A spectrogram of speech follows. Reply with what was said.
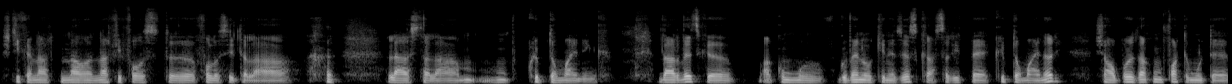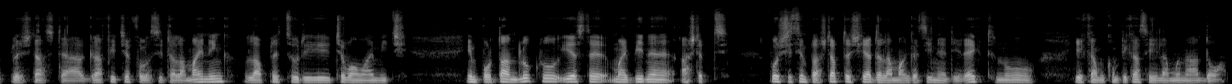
știi că n-ar, n-ar, n-ar fi fost uh, folosite la, la asta, la crypto mining. Dar vezi că acum uh, guvernul chinezesc a sărit pe cryptomineri și au apărut acum foarte multe plăci de astea grafice folosite la mining la prețuri ceva mai mici. Important lucru este mai bine aștepți. Pur și simplu așteaptă și ia de la magazine direct, nu e cam complicat să iei la mâna a doua.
